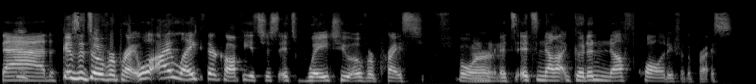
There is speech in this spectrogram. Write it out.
bad. because it's overpriced. Well, I like their coffee. It's just it's way too overpriced for Mhm. it's it's not good enough quality for the price.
